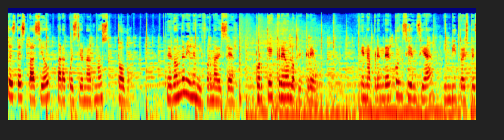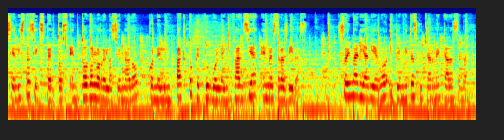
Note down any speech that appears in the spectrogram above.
a este espacio para cuestionarnos todo. ¿De dónde viene mi forma de ser? ¿Por qué creo lo que creo? En Aprender Conciencia invito a especialistas y expertos en todo lo relacionado con el impacto que tuvo la infancia en nuestras vidas. Soy María Diego y te invito a escucharme cada semana.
